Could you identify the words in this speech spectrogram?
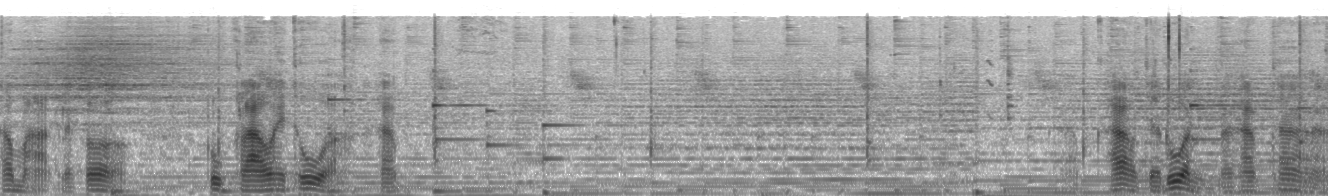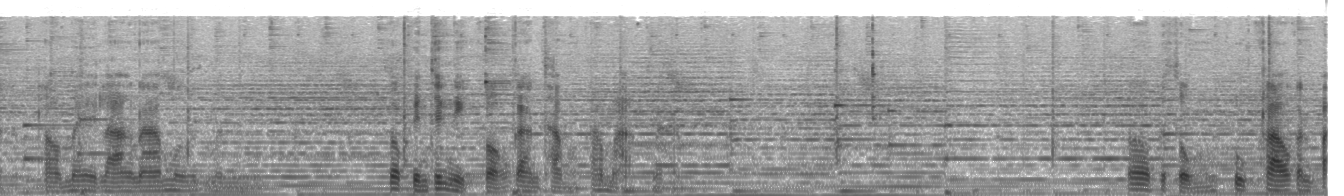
ข้าวหมากแล้วก็คลุกเคล้าให้ทั่วครับข้าวจะร่วนนะครับ ถ้าเราไม่ล้างน้ำมันมันก็เป็นเทคนิคของการทำข้าวหมากนะครับ ก็ผสมคลุกเคล้ากันไป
